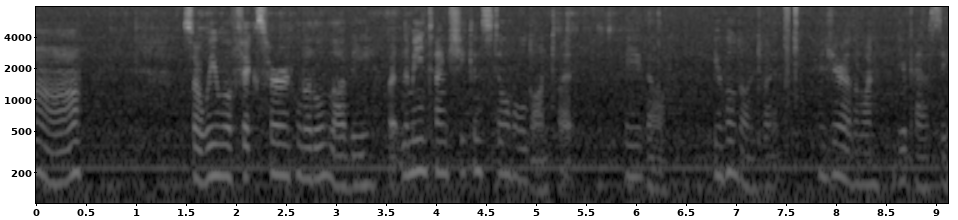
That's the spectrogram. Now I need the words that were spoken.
Aww. So we will fix her little lovey, but in the meantime, she can still hold on to it. There you go. You hold on to it. Here's your other one, your passy.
